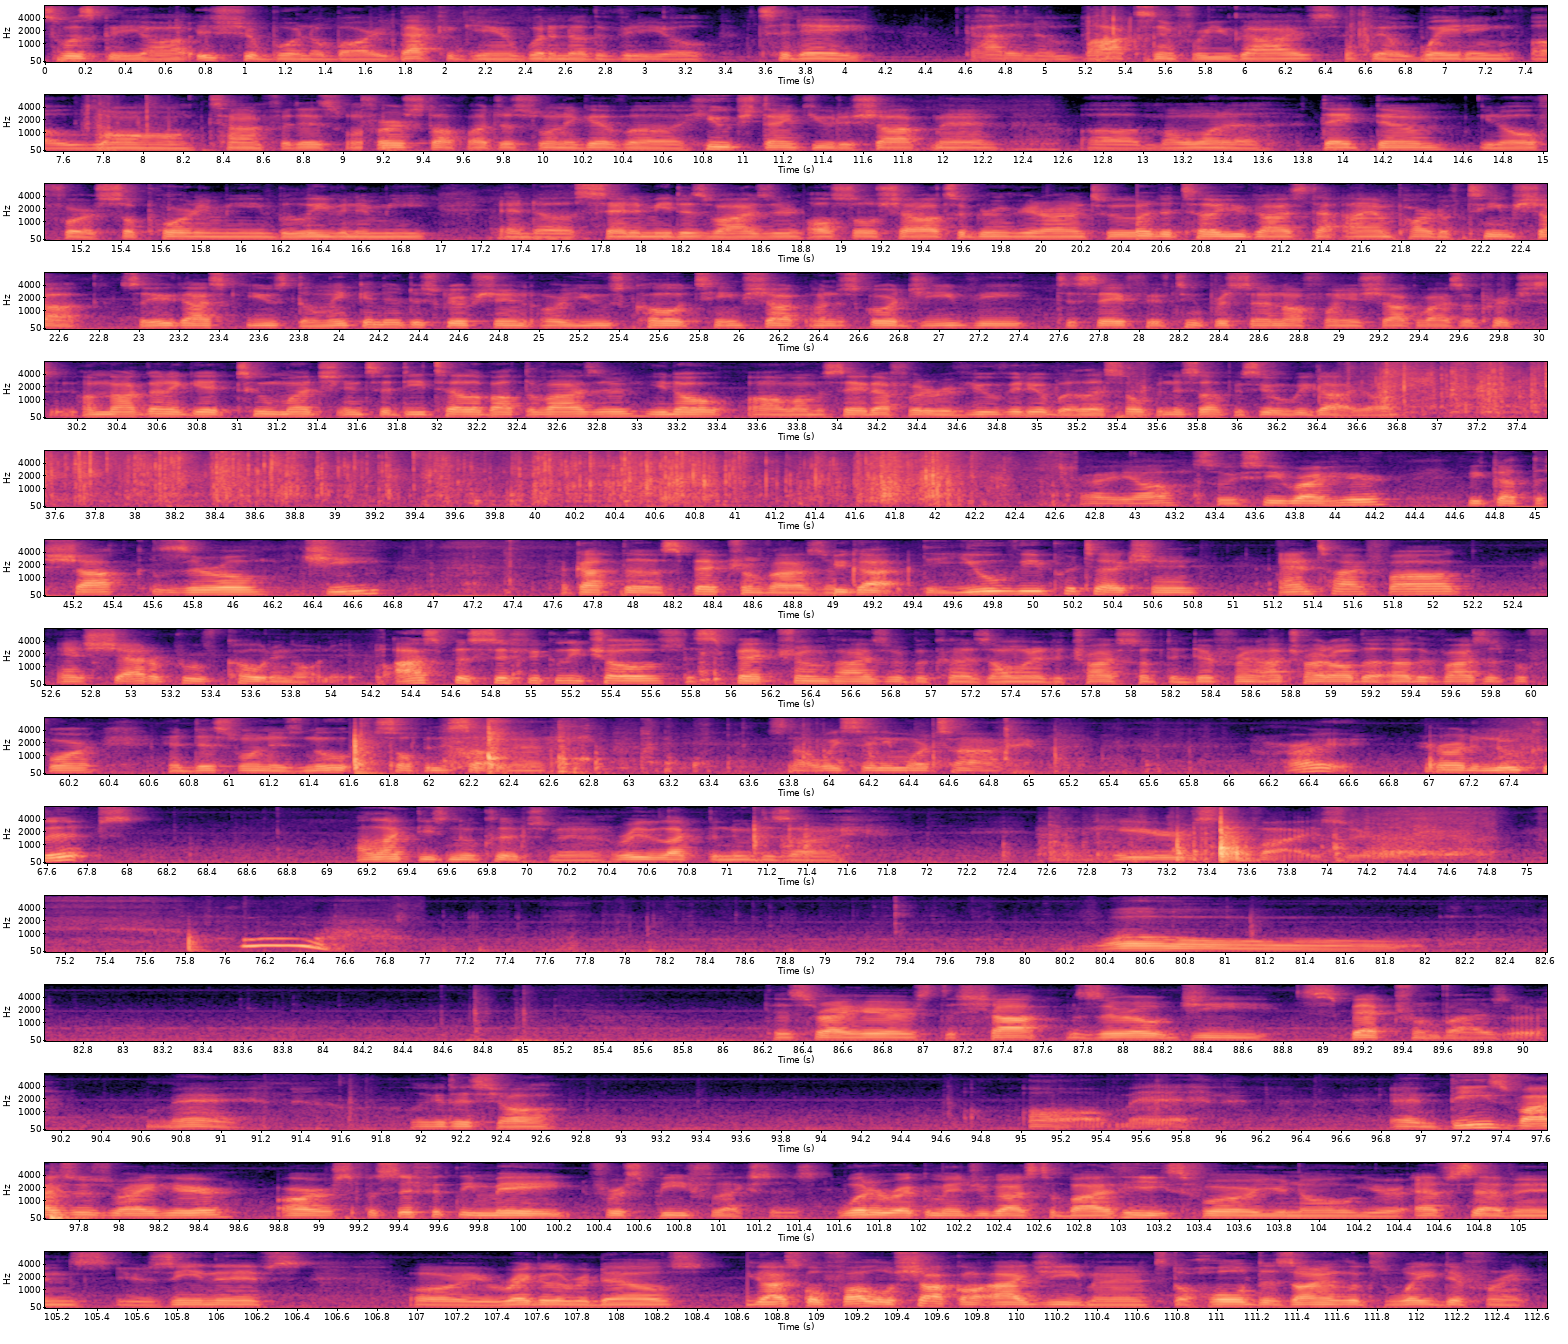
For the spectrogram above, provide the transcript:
So what's good y'all? It's your boy Nibari back again with another video. Today, got an unboxing for you guys. I've been waiting a long time for this one. First off, I just want to give a huge thank you to Shockman. Um, I want to thank them, you know, for supporting me, believing in me, and uh, sending me this visor. Also, shout out to Green Gridiron 2. I wanted to tell you guys that I am part of Team SHOC. So you guys can use the link in the description or use code Team SHOC underscore GV to save 15% off on your SHOC visor purchases. I'm not going to get too much into detail about the visor. You know, um, I'm going to say that for the review video, but let's open this up and see what we got, y'all. Alright y'all, so you see right here, we got the SHOC Zero G. I got the Spectrum visor. We got the UV protection, anti-fog, and shatterproof coating on it. I specifically chose the Spectrum visor because I wanted to try something different. I tried all the other visors before, and this one is new. Let's open this up, man. Let's not waste any more time. Alright, here are the new clips. I like these new clips, man. Really like the new design. Here's the visor. Woo. Whoa. This right here is the SHOC Zero G Spectrum visor. Man, look at this, y'all. Oh, man. And these visors right here are specifically made for SpeedFlexes. Wouldn't recommend you guys to buy these for, you know, your F7s, your Xeniths, or your regular Riddells. You guys go follow SHOC on IG, man. The whole design looks way different.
